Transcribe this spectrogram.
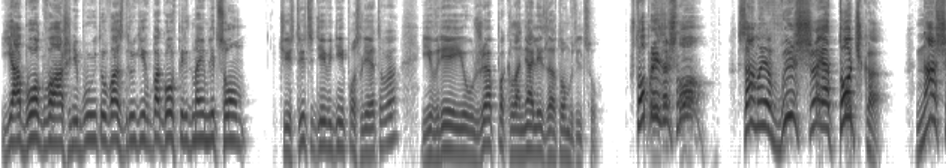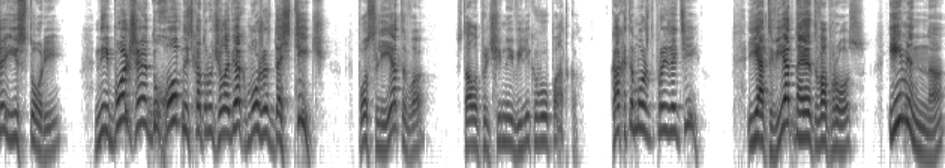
«Я Бог ваш, и не будет у вас других богов перед моим лицом», через 39 дней после этого евреи уже поклонялись золотому тельцу. Что произошло? Самая высшая точка нашей истории, наибольшая духовность, которую человек может достичь, после этого стала причиной великого упадка. Как это может произойти? И ответ на этот вопрос именно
